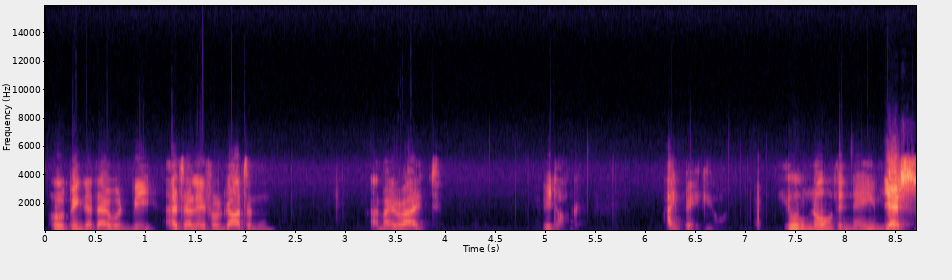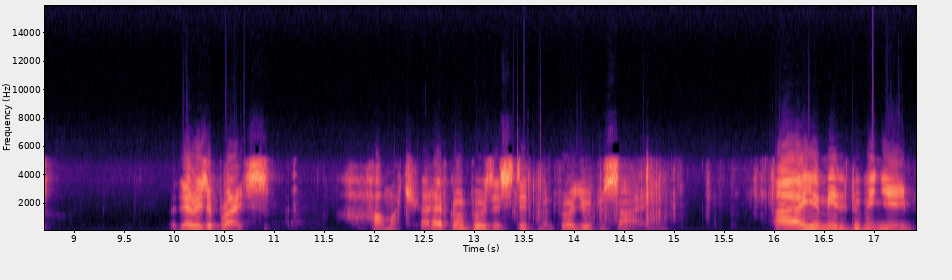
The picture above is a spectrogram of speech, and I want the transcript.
hoping that I would be utterly forgotten. Am I right? Vidocq, I beg you. You know the name. Yes. But there is a price. How much? I have composed a statement for you to sign. I, Emile Dubigny,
